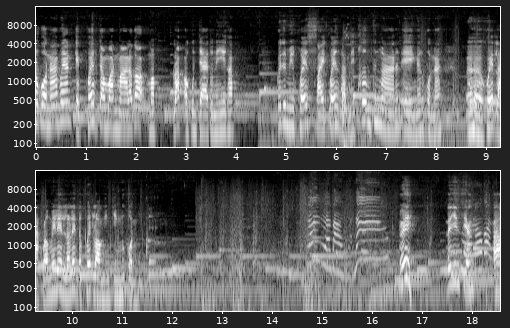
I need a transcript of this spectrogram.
ทุกคนนะ เพราะฉะนั้นเก็บเควสประจำวันมาแล้วก็มารับเอากุญแจตัวนี้ครับ ก็จะมีเควสไซด์เควสแบบนี้เพิ่มขึ้นมานั่นเองนะทุกคนนะ เออเควสหลักเราไม่เล่นเราเล่นแต่เควสรองจริง ๆ ทุกคนเฮ้ยได้ยินเสียงอ่า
